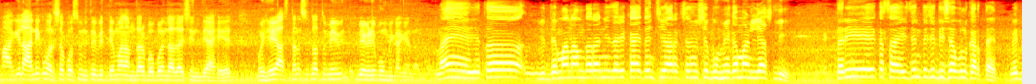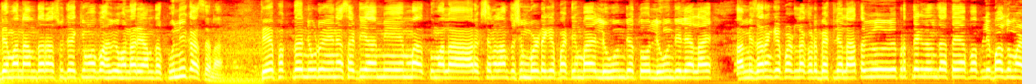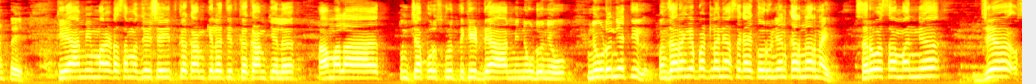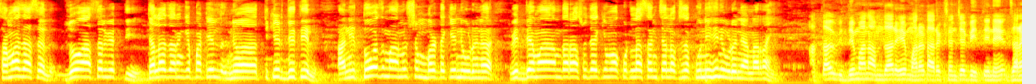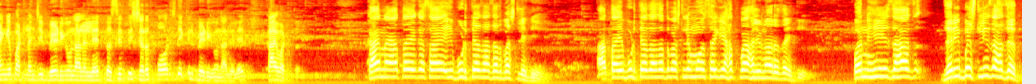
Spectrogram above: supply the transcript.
मागील अनेक वर्षापासून इथे विद्यमान आमदार बबनदादा शिंदे आहेत. मग हे असताना सुद्धा तुम्ही वेगळी भूमिका घेणार. नाही इथं विद्यमान आमदारांनी जरी काय त्यांची आरक्षणाविषयी भूमिका मांडली असली तरी कसं आहे जनतेची दिशाभूल करतायत. विद्यमान आमदार असू द्या किंवा भावी होणारे आमदार कुणी का ना ते फक्त निवडून येण्यासाठी आम्ही म तुम्हाला आरक्षणाला आमचा शंभर टक्के पाठिंबा आहे. लिहून देतो लिहून दिलेला आहे. आम्ही जरांगे पाटलाकडे भेटलेला आहे. आता वेळोवेळी प्रत्येकजण जात आहे आपापली बाजू मांडतंय. की आम्ही मराठा समाजाविषयी इतकं काम केलं तितकं काम केलं. आम्हाला तुमच्या पुरस्कृत तिकीट द्या आम्ही निवडून येऊ. निवडून येतील पण जरांगे पाटलाने असं काय करून येण करणार नाही. सर्वसामान्य जे समाज असेल जो असेल व्यक्ती त्याला जरांगे पाटील तिकीट देतील आणि तोच माणूस शंभर टक्के निवडून येणार. विद्यमान आमदार असू द्या किंवा कुठला संचालक कुणीही निवडून येणार नाही. आता विद्यमान आमदार हे मराठा आरक्षणाच्या भीतीने झरांगे पाटलांची भेट घेऊन आलेले आहेत. तसेच ते शरद पवारची देखील भेट घेऊन आलेले आहेत. काय वाटतं? काय नाही आता हे कसं आहे ही बुडत्या जहाजात बसले ती. आता हे बुडत्या जहाजात बसल्यामुळे सगळी हातपाय हलवणारच आहे ती. पण ही जहाज जरी बसली जहाजात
